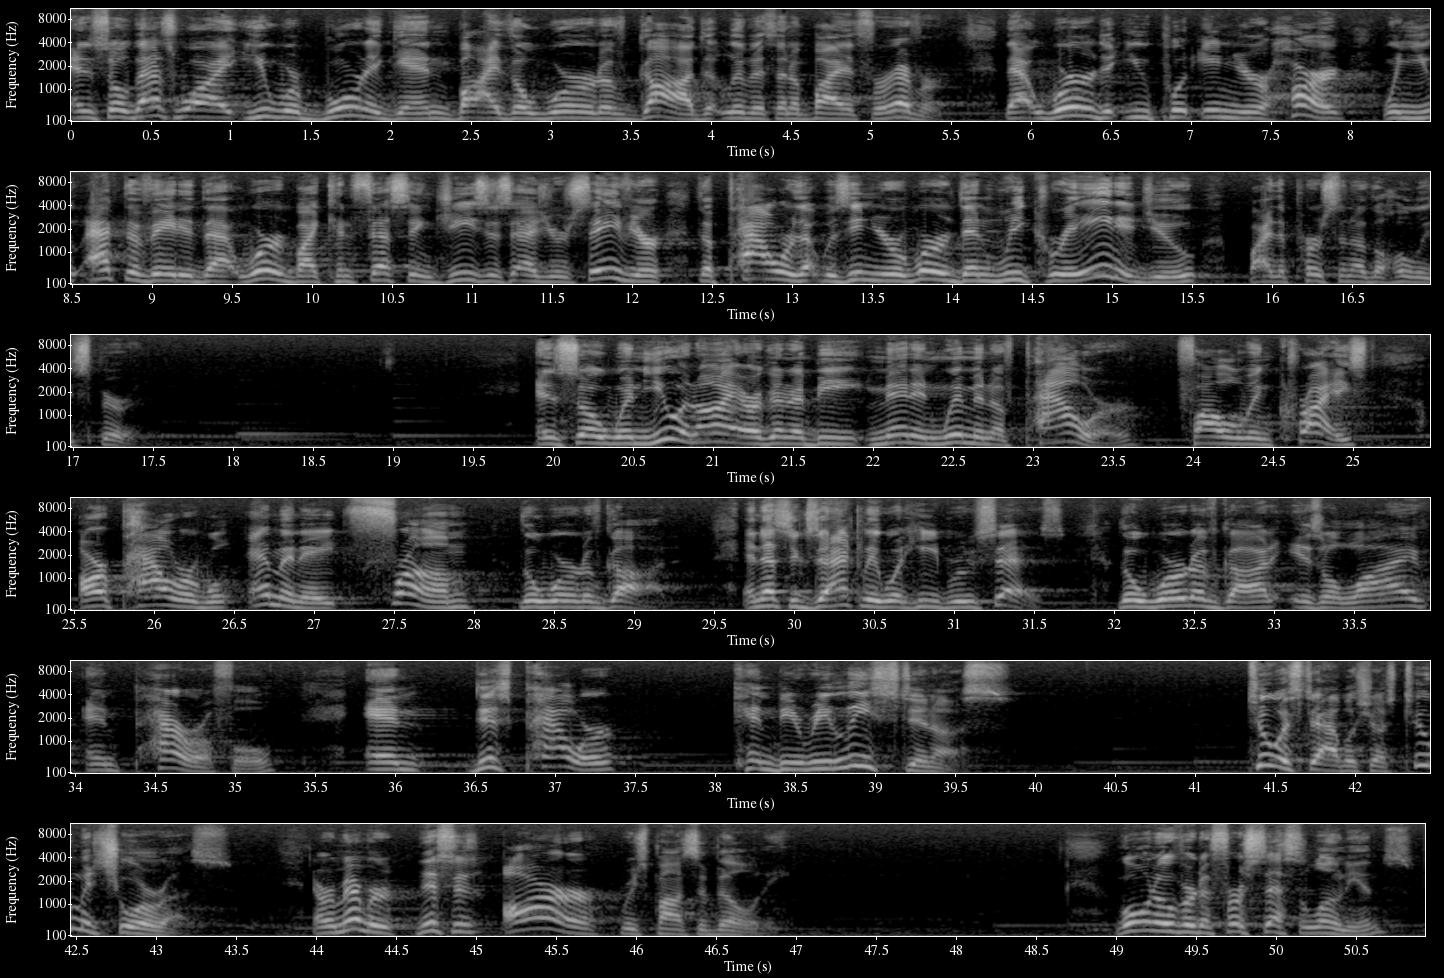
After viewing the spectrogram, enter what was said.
And so that's why you were born again by the word of God that liveth and abideth forever. That word that you put in your heart, when you activated that word by confessing Jesus as your Savior, the power that was in your word then recreated you by the person of the Holy Spirit. And so when you and I are going to be men and women of power following Christ, our power will emanate from the Word of God. And that's exactly what Hebrews says. The Word of God is alive and powerful, and this power can be released in us to establish us, to mature us. Now remember, this is our responsibility. Going over to 1 Thessalonians.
